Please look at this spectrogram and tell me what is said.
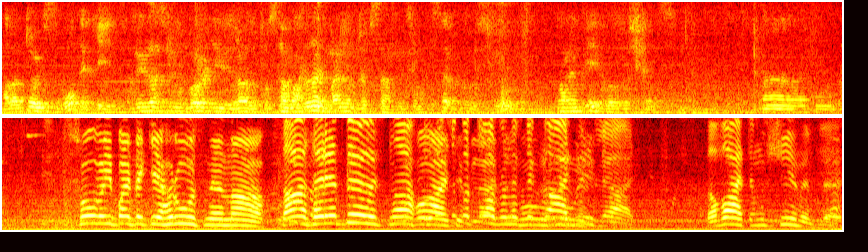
Але той взвод, який Ти зараз в городі відразу поставив сказати, мене вже все. Все, в Олимпії возвращался. Що ви, їбать, таке грустне, нахуй? Та зарядились нахуй, Давайте, сука, блядь, теж не ну, втикайте, вернись. блядь. Давайте, мужчини, блядь.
